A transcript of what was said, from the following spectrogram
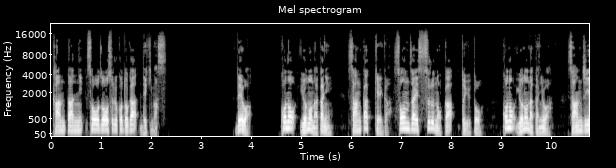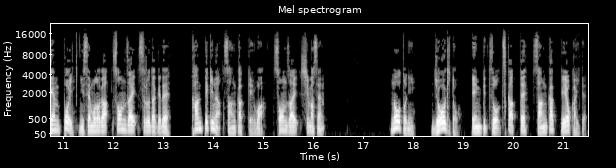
簡単に想像することができます。では、この世の中に三角形が存在するのかというと、この世の中には三次元っぽい偽物が存在するだけで、完璧な三角形は存在しません。ノートに定規と鉛筆を使って三角形を書いて、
